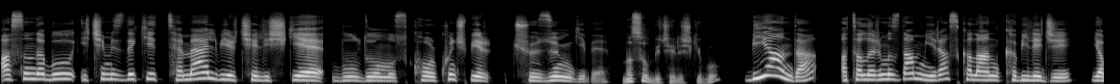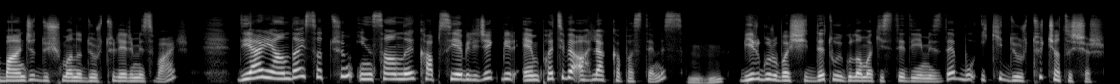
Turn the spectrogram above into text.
Aslında bu içimizdeki temel bir çelişkiye bulduğumuz korkunç bir çözüm gibi. Nasıl bir çelişki bu? Bir yanda atalarımızdan miras kalan kabileci, yabancı düşmanı dürtülerimiz var. Diğer yandaysa tüm insanlığı kapsayabilecek bir empati ve ahlak kapasitemiz. Hı hı. Bir gruba şiddet uygulamak istediğimizde bu iki dürtü çatışır.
